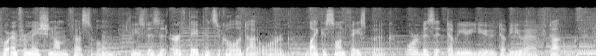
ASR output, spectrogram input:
For information on the festival, please visit earthdaypensacola.org, like us on Facebook, or visit wuwf.org.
